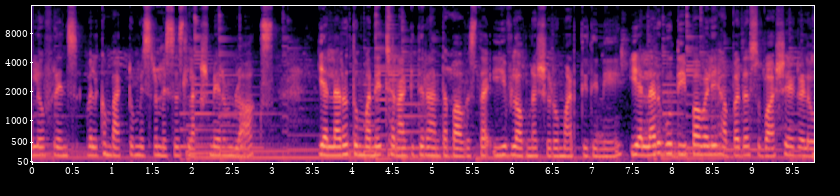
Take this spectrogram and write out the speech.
hello friends welcome back to mister missus Lakshmiram vlogs ಎಲ್ಲರೂ ತುಂಬಾನೇ ಚೆನ್ನಾಗಿದ್ದೀರಾ ಅಂತ ಭಾವಿಸ್ತಾ ಈ ವ್ಲಾಗ್ನ ಶುರು ಮಾಡ್ತಿದ್ದೀನಿ. ಎಲ್ಲರಿಗೂ ದೀಪಾವಳಿ ಹಬ್ಬದ ಶುಭಾಶಯಗಳು.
